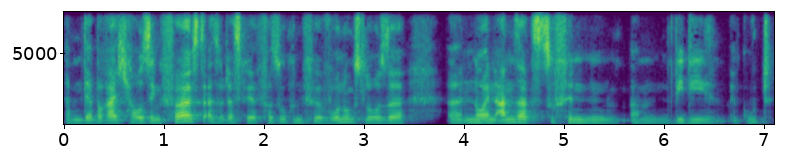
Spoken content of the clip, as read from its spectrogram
ähm, der Bereich Housing First, also dass wir versuchen für Wohnungslose äh, einen neuen Ansatz zu finden, ähm, wie die gut,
